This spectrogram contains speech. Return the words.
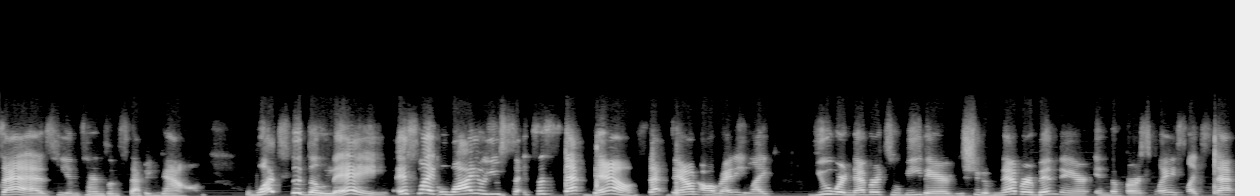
says he intends on stepping down what's the delay? It's like, why are you It's a step down? Step down already. Like you were never to be there. You should have never been there in the first place. Like step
